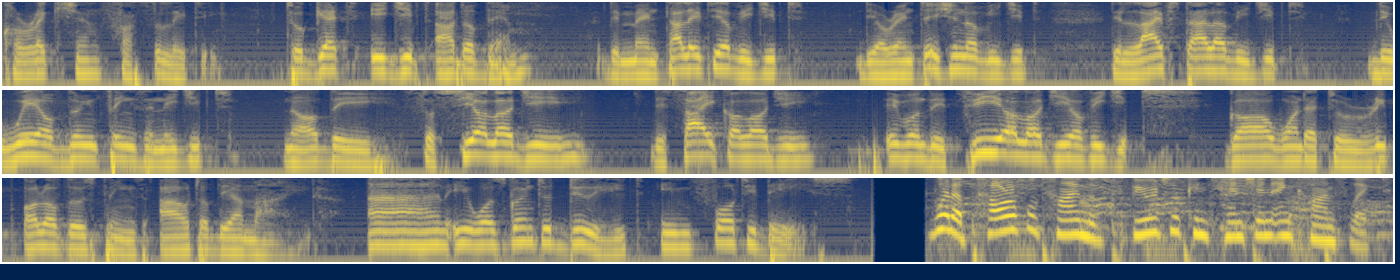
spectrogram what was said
correction facility to get Egypt out of them the mentality of Egypt, the orientation of Egypt, the lifestyle of Egypt, the way of doing things in Egypt, now the sociology, the psychology, even the theology of Egypt. God wanted to rip all of those things out of their mind. And He was going to do it in 40 days. What a powerful time of spiritual contention and conflict,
